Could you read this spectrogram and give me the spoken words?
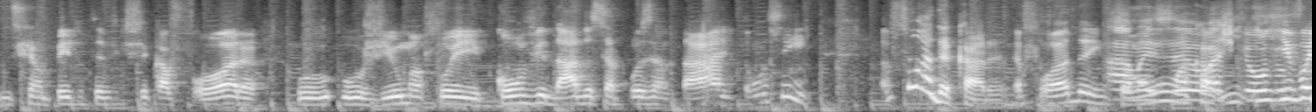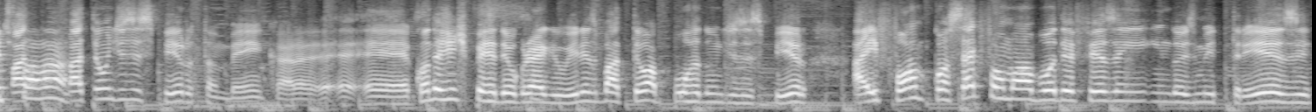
o Champeito teve que ficar fora, o, o Vilma foi convidado a se aposentar. Então, assim, é foda, cara. É foda. Então, ah, mas eu acaba- acho que e, houve e vou te bate- falar. Bateu um desespero também, cara. É- é- é, quando a gente perdeu o Greg Williams, bateu a porra de um desespero. Aí forma, consegue formar uma boa defesa em, em 2013.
